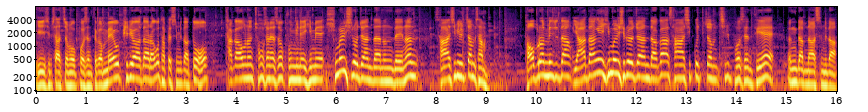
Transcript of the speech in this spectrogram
24.5%가 매우 필요하다라고 답했습니다. 또 다가오는 총선에서 국민의힘에 힘을 실어줘야 한다는 데는 41.3 더불어민주당 야당에 힘을 실어줘야 한다가 49.7%의 응답 나왔습니다.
